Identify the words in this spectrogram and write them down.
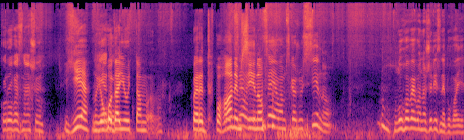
корова з нашого Є, ну Є його дом. дають там е, перед поганим Оце- сіном. Це я вам скажу сіно. Ну, лугове воно ж різне буває.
